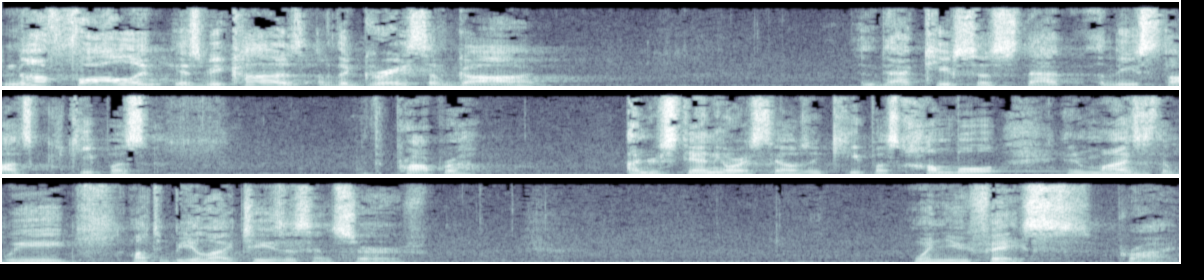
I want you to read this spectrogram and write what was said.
not fallen is because of the grace of God. And that keeps us, that, these thoughts keep us with the proper understanding of ourselves and keep us humble and reminds us that we ought to be like Jesus and serve when you face pride.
